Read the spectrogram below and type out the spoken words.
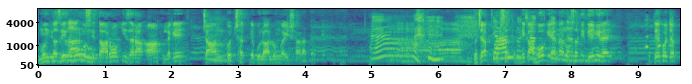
मुंतजिर हूँ हूँ। सितारों की जरा आँख लगे चाँद को छत पे बुला लूँगा इशारा करके। तो जब निकाह हो गया ना रुखसती दे नहीं रहे। तो देखो जब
